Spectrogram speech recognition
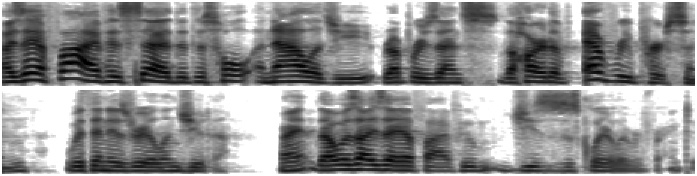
Isaiah 5 has said that this whole analogy represents the heart of every person within Israel and Judah. Right? That was Isaiah 5, who Jesus is clearly referring to.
